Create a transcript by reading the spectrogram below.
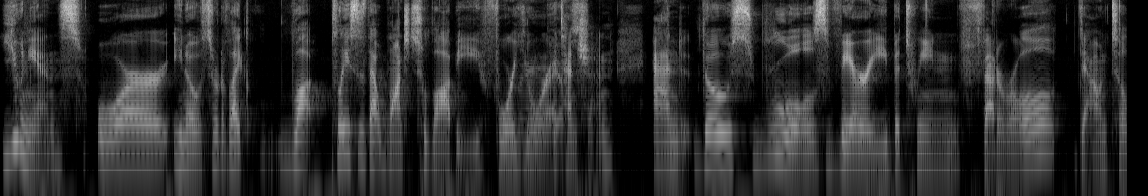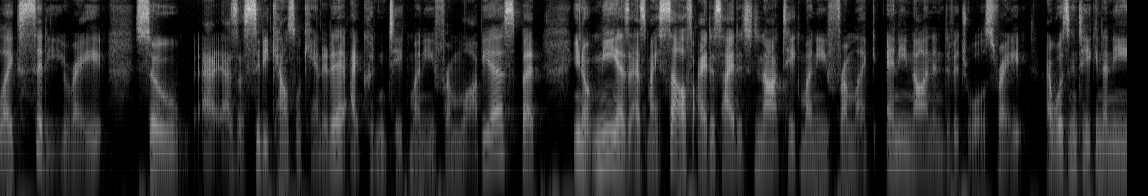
unions or you know sort of like lo- places that want to lobby for your Yes. attention and those rules vary between federal down to like city right? So as a city council candidate i couldn't take money from lobbyists but you know me as as myself i decided to not take money from like any non-individuals right? I wasn't taking any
